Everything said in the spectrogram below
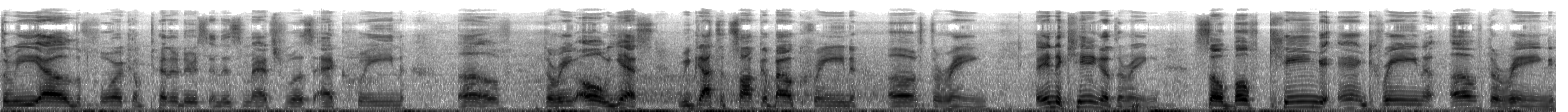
three out of the four competitors in this match was at Queen of the Ring. Oh, yes, we got to talk about Queen of the Ring. And the King of the Ring. So both King and Queen of the Ring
